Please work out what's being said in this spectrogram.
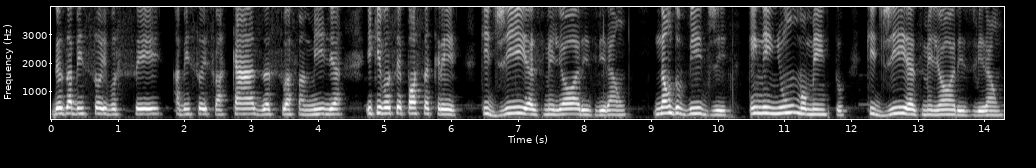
Deus abençoe você, abençoe sua casa, sua família e que você possa crer que dias melhores virão. Não duvide em nenhum momento que dias melhores virão.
